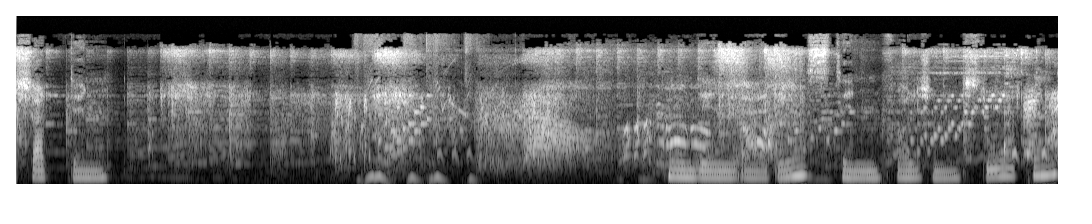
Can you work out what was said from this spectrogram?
Ich hab den. Den äh, Dings, den falschen Stufen.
